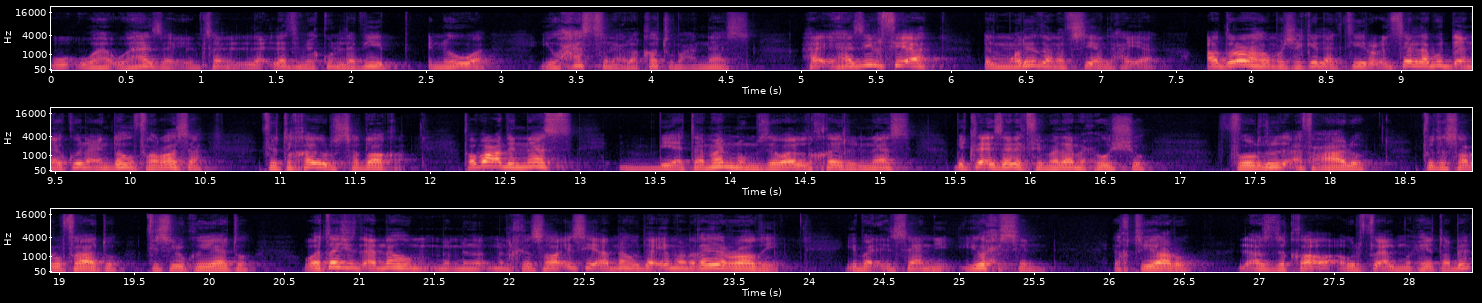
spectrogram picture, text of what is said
وهذا الإنسان لازم يكون لبيب إن هو يحسن علاقاته مع الناس. هذه الفئة المريضة نفسيا الحقيقة أضرارها ومشاكلها كتير والإنسان لابد أن يكون عنده فراسة في تخير الصداقة. فبعض الناس بيتمنوا زوال الخير للناس بتلاقي ذلك في ملامح وشه في ردود أفعاله في تصرفاته في سلوكياته. وتجد أنه من خصائصه أنه دائما غير راضي. يبقى الإنسان يحسن اختياره لأصدقائه أو الفئة المحيطة به.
